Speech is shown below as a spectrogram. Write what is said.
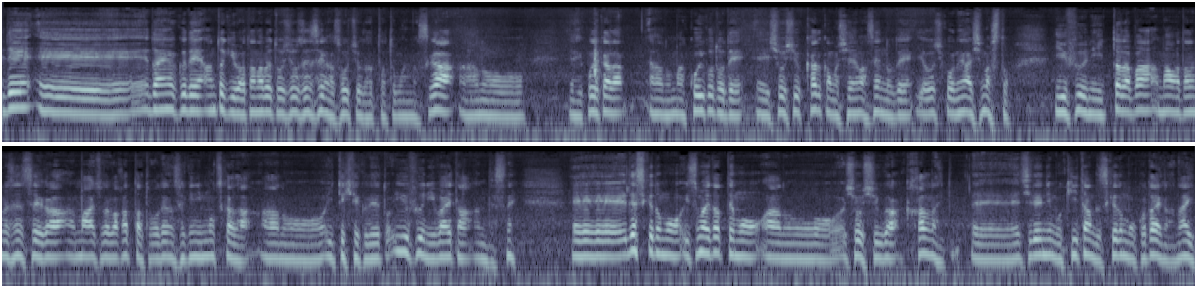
で、えー、大学であの時渡辺敏夫先生が総長だったと思いますが、あのこれからあの、まあ、こういうことで招集かかるかもしれませんのでよろしくお願いしますというふうに言ったらば、まあ、渡辺先生が、まあ、ちょっと分かったと俺の責任持つからあの行ってきてくれというふうに言われたんですね。えー、ですけどもいつまでたってもあの招集がかからないと、えー、一連にも聞いたんですけども答えがない。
